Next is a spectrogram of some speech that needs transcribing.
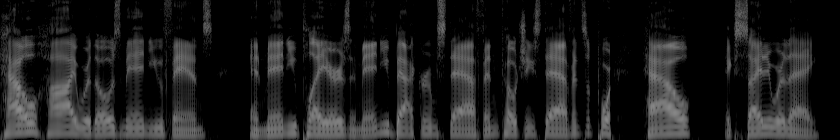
how high were those Man U fans and Man U players and Man U backroom staff and coaching staff and support? How excited were they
